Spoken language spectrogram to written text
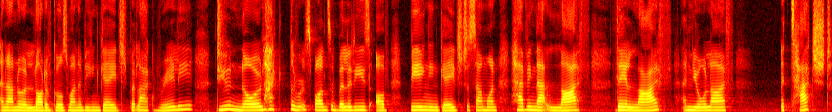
and i know a lot of girls want to be engaged but like really? Do you know like the responsibilities of being engaged to someone having that life their life and your life attached?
